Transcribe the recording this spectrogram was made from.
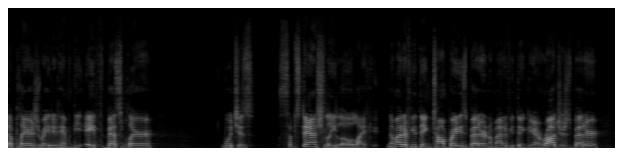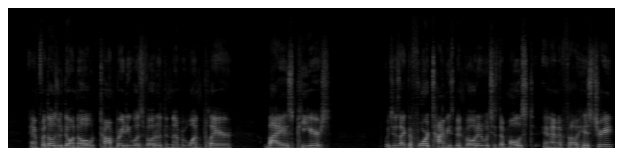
the players rated him the eighth best player, which is substantially low. Like no matter if you think Tom Brady's better, no matter if you think Aaron Rodgers better, and for those who don't know, Tom Brady was voted the number one player by his peers, which is like the fourth time he's been voted, which is the most in NFL history.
